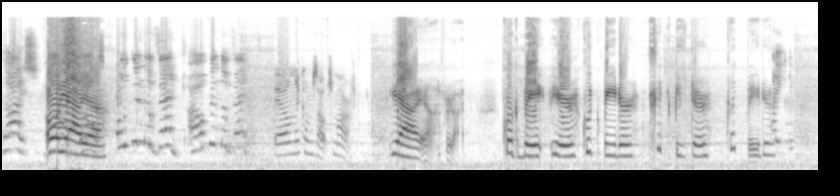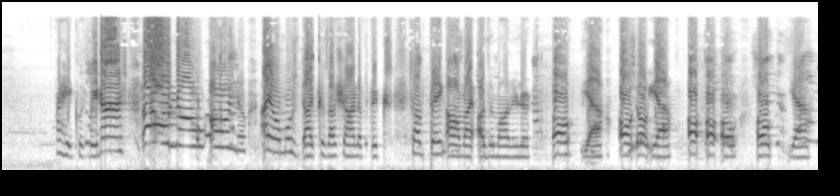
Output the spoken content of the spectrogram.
Guys. Oh yeah, guys, yeah, Open the vent. I opened the vent. It only comes out tomorrow. yeah, yeah. I forgot. Clickbait here. Clickbaiter. Clickbaiter. Clickbaiter. I, I hate clickbaiters. Oh no! Oh no! I almost died because I was trying to fix something on my other monitor. Oh yeah. Oh oh yeah. Oh oh oh oh yeah. Follow.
